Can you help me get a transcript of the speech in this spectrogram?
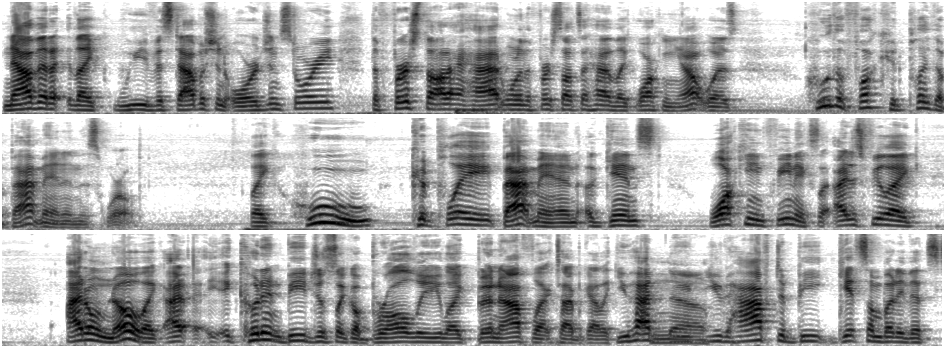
now that like we've established an origin story, the first thought I had, one of the first thoughts I had, like walking out, was, who the fuck could play the Batman in this world? Like who could play Batman against Joaquin Phoenix? Like I just feel like. I don't know. Like, I it couldn't be just like a brawly like Ben Affleck type of guy. Like, you had No. you, you'd have to be get somebody that's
